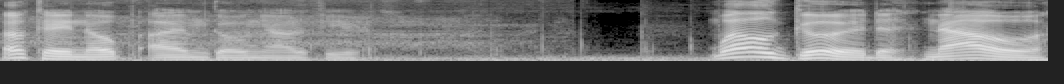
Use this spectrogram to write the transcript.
Okay, nope, I'm going out of here. Well, good. Now,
